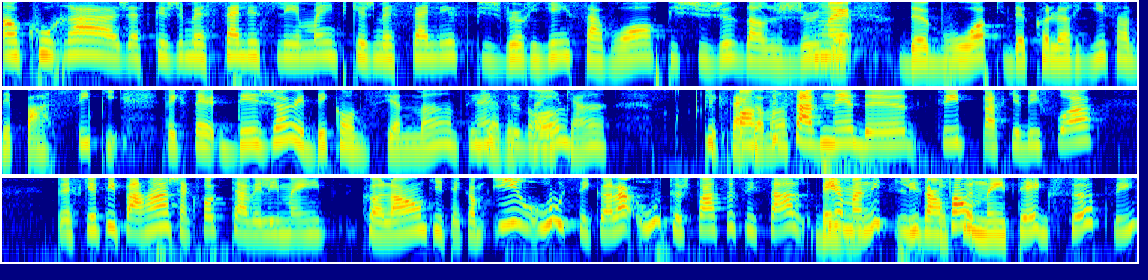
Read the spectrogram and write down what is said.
encouragent à ce que je me salisse les mains puis que je me salisse puis je veux rien savoir puis je suis juste dans le jeu de- Ouais. de, bois puis de colorier sans dépasser. Puis, fait que c'était déjà un déconditionnement. Tu sais, Ouais, j'avais c'est 5 drôle. ans. Puis tu que ça pensais que ça venait de, tu sais, parce que des fois, parce que tes parents, à chaque fois que tu avais les mains collantes, ils étaient comme, ouh, c'est collant, ouh, touche pas à ça, c'est sale. tu sais, Ben, à un moment donné, les enfants, Écoute- on intègre ça, tu sais.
